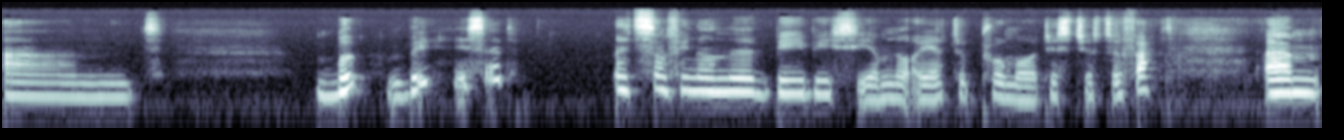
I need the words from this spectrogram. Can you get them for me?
and b, b he said. It's something on the BBC. I'm not here to promote, it's just a fact. Um,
